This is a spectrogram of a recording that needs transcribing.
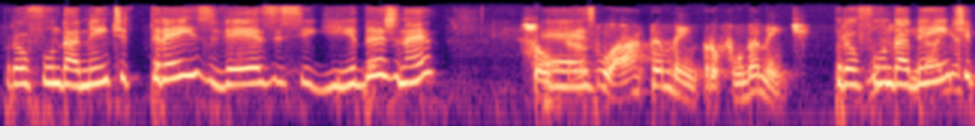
profundamente três vezes seguidas, né? Soltando o ar também, profundamente. Profundamente,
